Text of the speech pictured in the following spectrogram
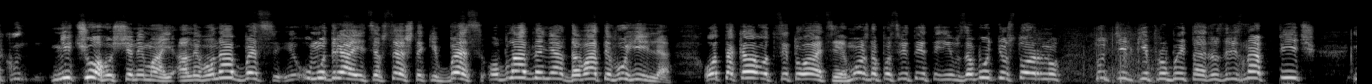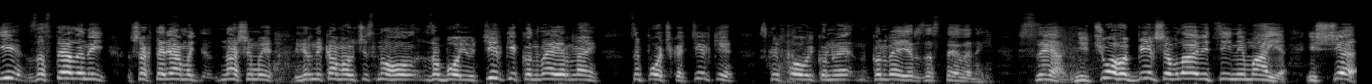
ку- нічого ще немає, але вона без, умудряється все ж таки без обладнання давати вугілля. От така от ситуація. Можна посвітити і в забутню сторону. Тут тільки пробита розрізна піч і застелений шахтарями нашими гірниками очисного забою. Тільки конвеєрна цепочка, тільки скрипковий конве- конвеєр застелений. Все, нічого більше в лаві цій немає. І ще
